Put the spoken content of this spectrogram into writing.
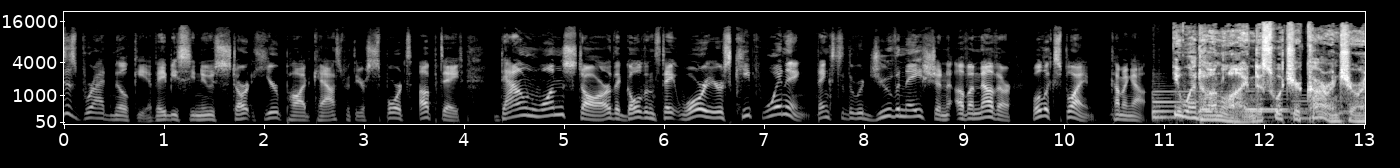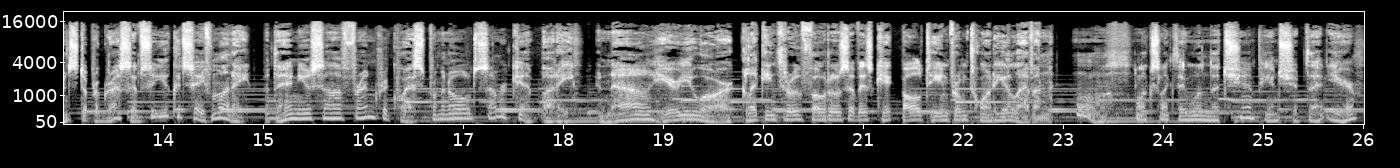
This is Brad Mielke of ABC News Start Here podcast with your sports update. Down one star, the Golden State Warriors keep winning thanks to the rejuvenation of another. We'll explain coming up. You went online to switch your car insurance to Progressive so you could save money, but then you saw a friend request from an old summer camp buddy. And now here you are, clicking through photos of his kickball team from 2011. Hmm, looks like they won the championship that year.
